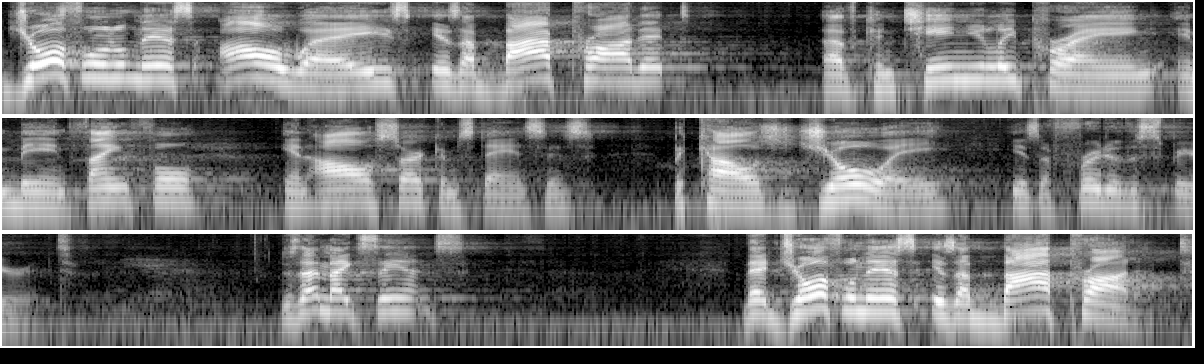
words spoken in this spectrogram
Joyfulness always is a byproduct of continually praying and being thankful in all circumstances because joy is a fruit of the Spirit. Does that make sense? That joyfulness is a byproduct.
